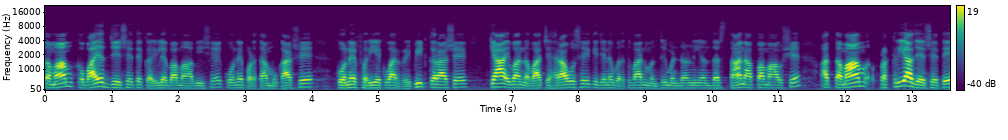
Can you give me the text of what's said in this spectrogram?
તમામ કવાયત જે છે તે કરી લેવામાં આવી છે. કોને પડતા મુકાશે, કોને ફરી એકવાર રિપીટ કરાશે, ક્યાં એવા નવા ચહેરાઓ છે કે જેને વર્તમાન મંત્રીમંડળની અંદર સ્થાન આપવામાં આવશે. આ તમામ પ્રક્રિયા જે છે તે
